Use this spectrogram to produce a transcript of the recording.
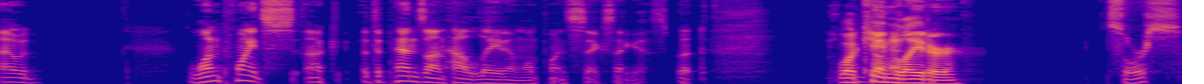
I would one point. Uh, it depends on how late in one point six, I guess. But what came ahead. later? source.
